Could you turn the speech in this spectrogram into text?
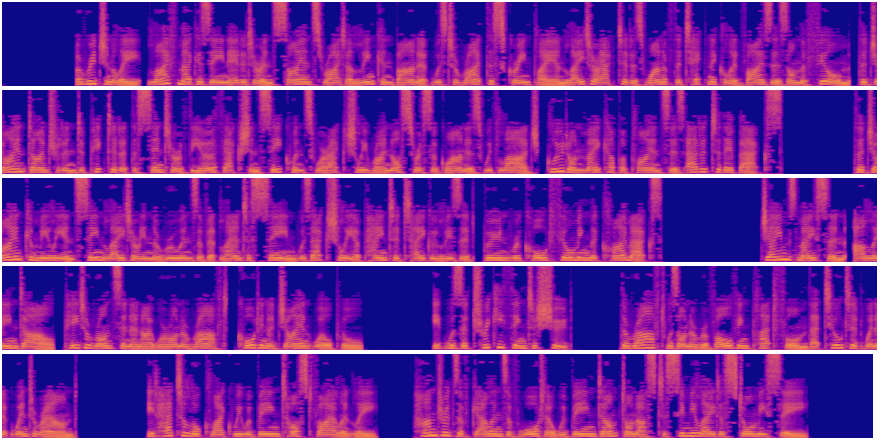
Originally, Life magazine editor and science writer Lincoln Barnett was to write the screenplay and later acted as one of the technical advisors on the film. The giant Dimetrodon depicted at the center of the Earth action sequence were actually rhinoceros iguanas with large, glued-on makeup appliances added to their backs. The giant chameleon seen later in the ruins of Atlantis scene was actually a painted tegu lizard. Boone recalled filming the climax. James Mason, Arlene Dahl, Peter Ronson and I were on a raft, caught in a giant whirlpool. It was a tricky thing to shoot. The raft was on a revolving platform that tilted when it went around. It had to look like we were being tossed violently. Hundreds of gallons of water were being dumped on us to simulate a stormy sea.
